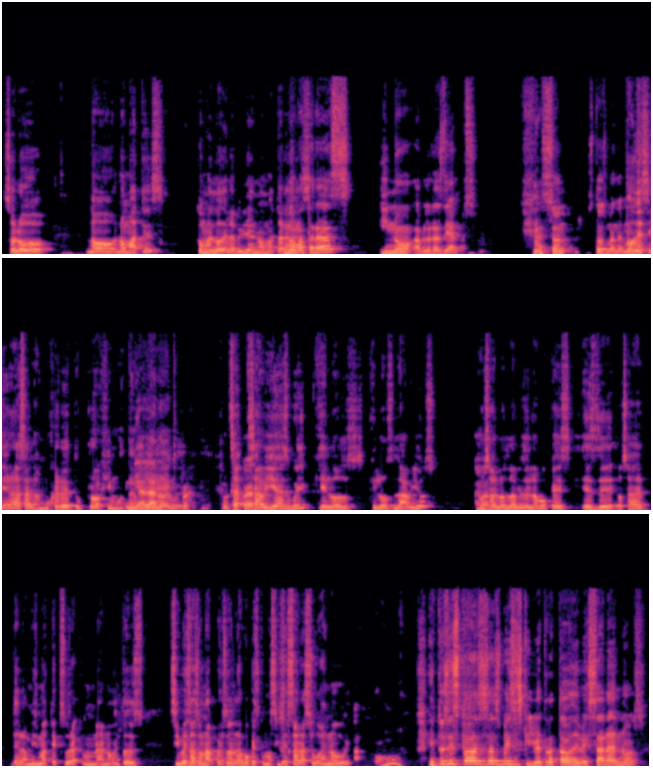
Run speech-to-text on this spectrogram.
solo no, no mates. ¿Cómo es lo de la Biblia? No matarás. No matarás y no hablarás de anos. Son los dos No desearás a la mujer de tu prójimo Ni al ano de tu prójimo. ¿Sabías, güey, que los, que los labios, o sea, los labios de la boca es, es de, o sea, de la misma textura que un ano? Entonces, si besas a una persona en la boca es como si besara su ano, güey. Oh. Entonces, todas esas veces que yo he tratado de besar anos,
